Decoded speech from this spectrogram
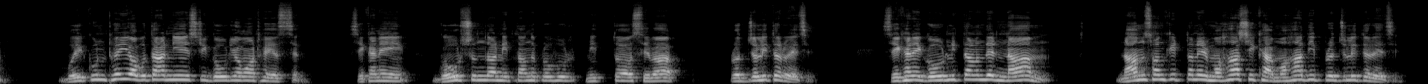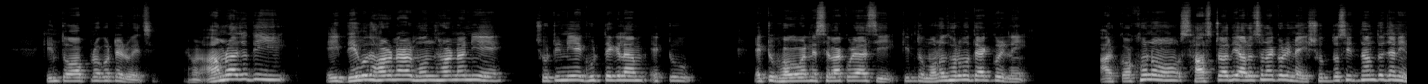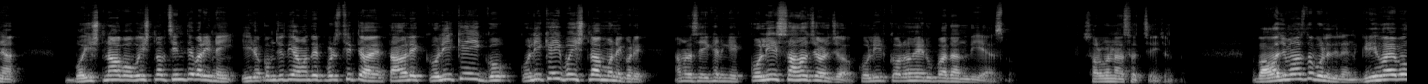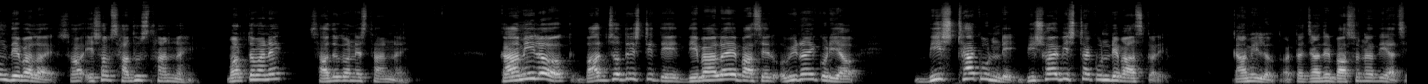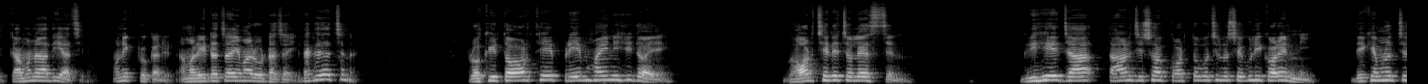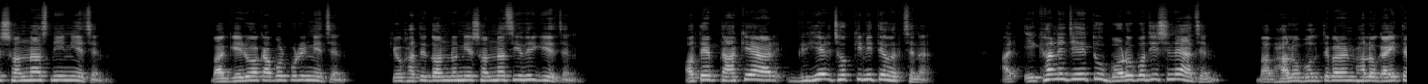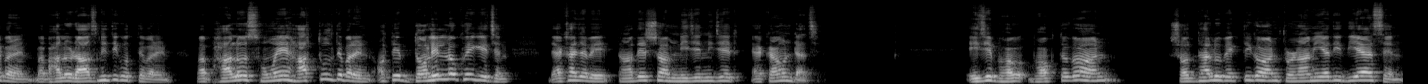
বৈকুণ্ঠই অবতার নিয়ে শ্রী গৌরীয় মঠ হয়ে এসছেন। সেখানে গৌর সুন্দর নিত্যানন্দ প্রভুর নিত্য সেবা প্রজ্বলিত রয়েছে। সেখানে গৌর নিত্যানন্দের নাম নাম সংকীর্তনের মহাশিখা, মহাদ্বীপ প্রজ্বলিত রয়েছে, কিন্তু অপ্রকটে রয়েছে। এখন আমরা যদি এই দেহ ধারণার মন ধারণা নিয়ে ছুটি নিয়ে ঘুরতে গেলাম, একটু একটু ভগবানের সেবা করে আসি, কিন্তু মনোধর্ম ত্যাগ করি নাই, আর কখনো শাস্ত্র আদি আলোচনা করি নাই, শুদ্ধ সিদ্ধান্ত জানি না, বৈষ্ণব, অবৈষ্ণব চিনতে পারি নাই, এইরকম যদি আমাদের পরিস্থিতি হয়, তাহলে কলিকেই কলিকেই বৈষ্ণব মনে করে আমরা সেইখানে গিয়ে কলির সাহচর্য, কলির কলহের উপাদান দিয়ে আসব। সর্বনাশ হচ্ছে এই জন্য। বাবাজি মহারাজ তো বলে দিলেন, গৃহ এবং দেবালয় এসব সাধু স্থান নহে, বর্তমানে সাধুগণের স্থান নয় কামী লোক বাহ্য দৃষ্টিতে দেবালয়ে বাসের অভিনয় করিয়াও বিষ্ঠাকুণ্ডে বিষয় বিষ্ঠাকুণ্ডে বাস করে। কামী লোক, অর্থাৎ যাদের বাসনা আদি আছে কামনা আদি আছে, অনেক প্রকারের। আমার এটা চাই, আমার ওটা চাই, দেখা যাচ্ছে না? প্রকৃত অর্থে প্রেম হয়নি হৃদয়ে। ঘর ছেড়ে চলে এসছেন। গৃহে যা, তার যেসব কর্তব্য ছিল সেগুলি করেননি। দেখে মনে হচ্ছে সন্ন্যাস নিয়ে নিয়েছেন বা গেরুয়া কাপড় পরে নিয়েছেন। কেউ হাতে দণ্ড নিয়ে সন্ন্যাসী হয়ে গিয়েছেন। অতএব তাকে আর গৃহের ঝক্কি নিতে হচ্ছে না। আর এখানে যেহেতু বড় পজিশনে আছেন বা ভালো বলতে পারেন, ভালো গাইতে পারেন বা ভালো রাজনীতি করতে পারেন বা ভালো সময়ে হাত তুলতে পারেন, অতএব দলের লোক হয়ে গিয়েছেন, দেখা যাবে তাঁদের সব নিজের নিজের অ্যাকাউন্ট আছে। এই যে ভক্তগণ, শ্রদ্ধালু ব্যক্তিগণ প্রণামী আদি দিয়ে আসেন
